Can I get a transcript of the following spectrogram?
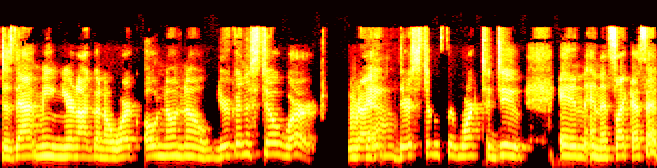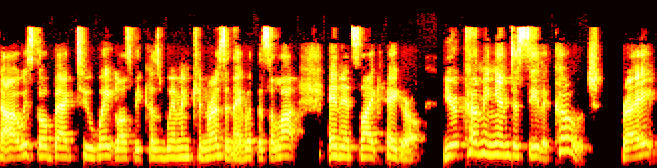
Does that mean you're not going to work? Oh no, no, you're going to still work. Right. Yeah. There's still some work to do. And and it's like I said, I always go back to weight loss because women can resonate with this a lot. And it's like, hey girl, you're coming in to see the coach, right?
